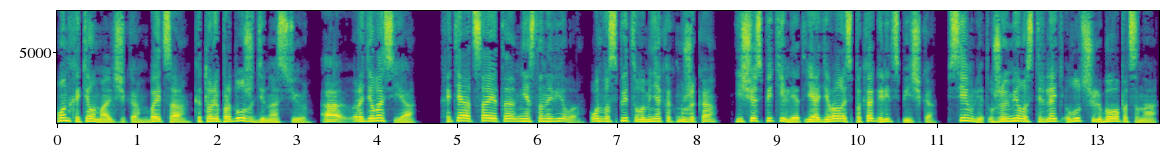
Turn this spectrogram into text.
Он хотел мальчика, бойца, который продолжит династию, а родилась я. Хотя отца это не остановило. Он воспитывал меня как мужика. Еще с пяти лет я одевалась, пока горит спичка. В семь лет уже умела стрелять лучше любого пацана.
